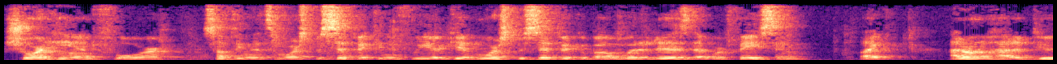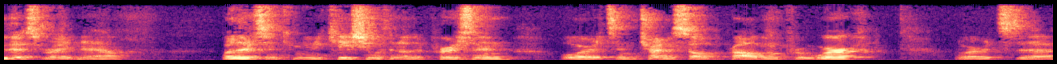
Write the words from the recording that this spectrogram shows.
shorthand for something that's more specific. And if we get more specific about what it is that we're facing, like I don't know how to do this right now, whether it's in communication with another person, or it's in trying to solve a problem for work, or it's uh,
